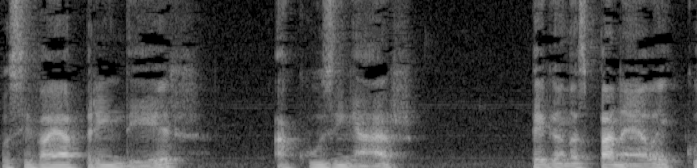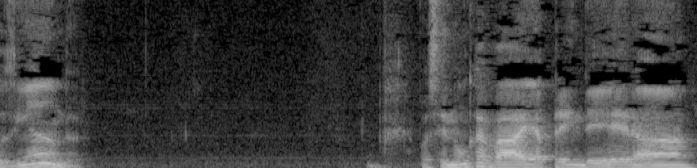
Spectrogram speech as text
Você vai aprender a cozinhar pegando as panelas e cozinhando. Você nunca vai aprender a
